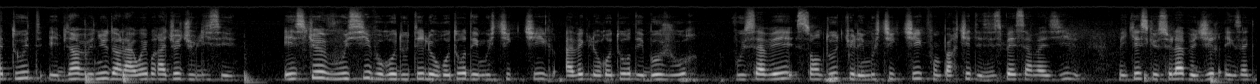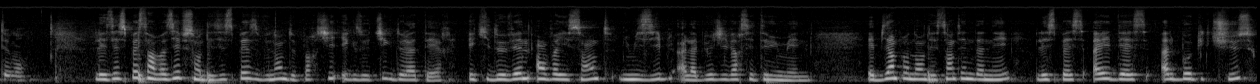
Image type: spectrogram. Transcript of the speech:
À toutes et bienvenue dans la web radio du lycée. Est-ce que vous aussi vous redoutez le retour des moustiques tigres avec le retour des beaux jours? Vous savez sans doute que les moustiques tigres font partie des espèces invasives, mais qu'est-ce que cela veut dire exactement? Les espèces invasives sont des espèces venant de parties exotiques de la Terre et qui deviennent envahissantes, nuisibles à la biodiversité humaine. Et bien pendant des centaines d'années, l'espèce Aedes albopictus,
